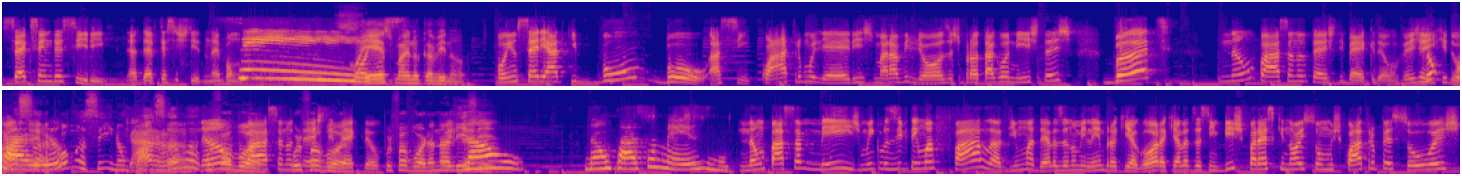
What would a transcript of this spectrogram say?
Sex and the City. É, deve ter assistido, né? Bom. Sim! Conheço, mas nunca vi, não. Foi um seriado que bombou. Assim, quatro mulheres maravilhosas, protagonistas, but não passa no teste de Bechdel. Veja não aí que doido. Passa? Como assim? Não Caramba. passa? Não por favor, passa no por teste favor, de Bechdel. Por favor, analise. Não. Não passa mesmo. Não passa mesmo. Inclusive, tem uma fala de uma delas, eu não me lembro aqui agora, que ela diz assim: bicho, parece que nós somos quatro pessoas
